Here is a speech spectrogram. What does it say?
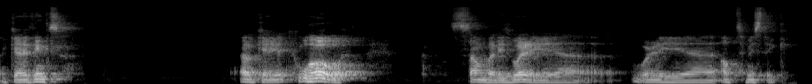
Okay, I think so. Okay. Whoa. Somebody's very uh, very uh, optimistic.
